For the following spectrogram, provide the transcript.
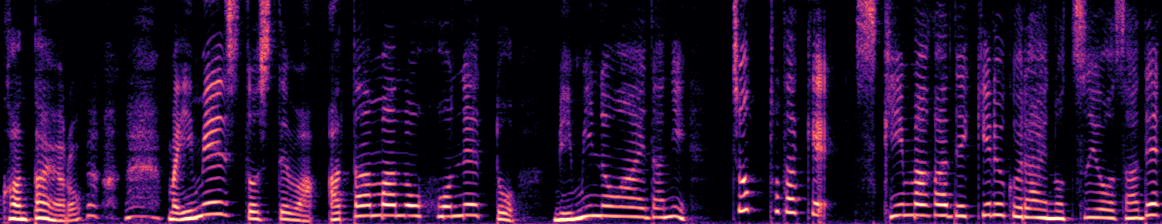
簡単やろ？まあイメージとしては頭の骨と耳の間にちょっとだけ隙間ができるぐらいの強さで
